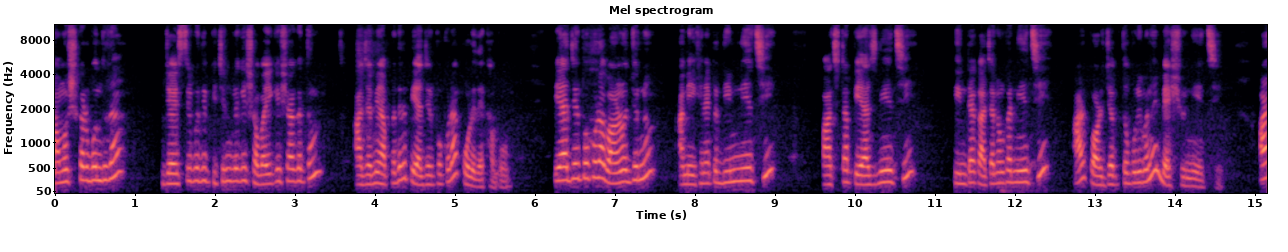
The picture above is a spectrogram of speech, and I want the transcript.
নমস্কার বন্ধুরা জয়শ্রী প্রদীপ কিচেন ব্লগে সবাইকে স্বাগতম। আজ আমি আপনাদের পেঁয়াজের পকোড়া করে দেখাবো। পেঁয়াজের পকোড়া বানানোর জন্য আমি এখানে একটা ডিম নিয়েছি, পাঁচটা পেঁয়াজ নিয়েছি, তিনটা কাঁচা লঙ্কা নিয়েছি, আর পর্যাপ্ত পরিমাণে বেসন নিয়েছি। আর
